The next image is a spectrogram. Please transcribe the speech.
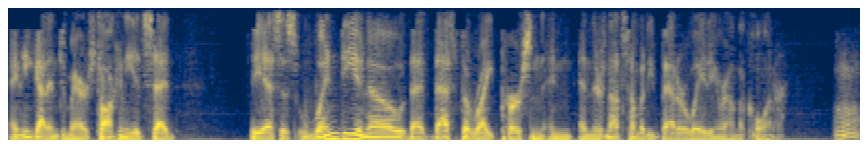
And he got into marriage talk, and he had said, he asked us, when do you know that that's the right person and, and there's not somebody better waiting around the corner? Mm.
